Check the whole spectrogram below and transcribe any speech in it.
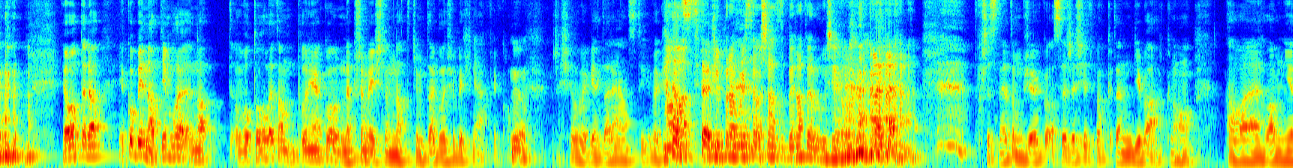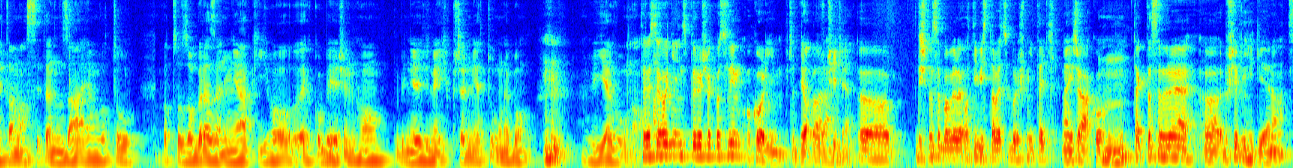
jo, teda, jakoby nad tímhle, nad, o tohle tam úplně jako nepřemýšlím nad tím takhle, že bych nějak jako jo. řešil vegetariánství, No veganství. připravuj se o čas sběratelů, že jo? Přesně to může jako asi řešit pak ten divák, no. Ale hlavně je tam asi ten zájem o tu o to zobrazení nějakého jako běžného, běžných předmětů nebo Mhm. výjevů, no. Tady se hodně inspiruješ jako svým okolím, předpokládám. Jo, určitě. Eh, Když jsme se bavili o té výstavě, co budeš mít teď na Jiřáku, Mhm. tak ta se jmenuje uh, Duševní hygiena.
